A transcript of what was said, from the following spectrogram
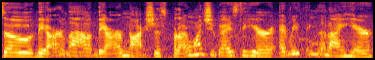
So they are loud, they are obnoxious, but I want you guys to hear everything that I hear.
